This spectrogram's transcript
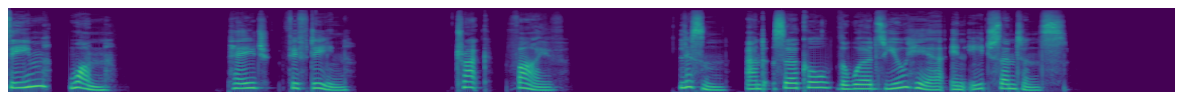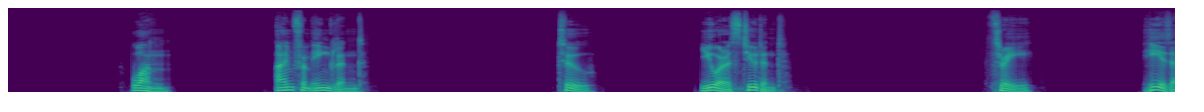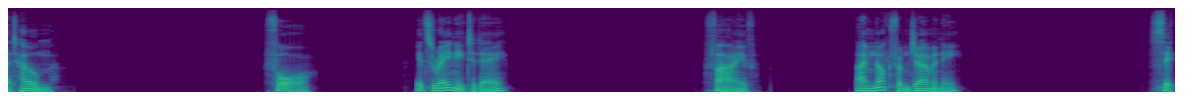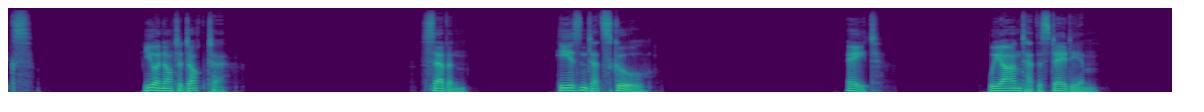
Theme 1 Page 15 Track 5 Listen and circle the words you hear in each sentence. 1. I'm from England. 2. You are a student. 3. He is at home. 4. It's rainy today. 5. I'm not from Germany. 6. You are not a doctor. 7. He isn't at school. 8. We aren't at the stadium.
